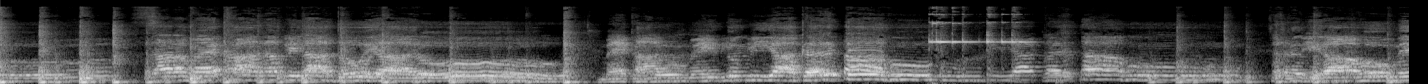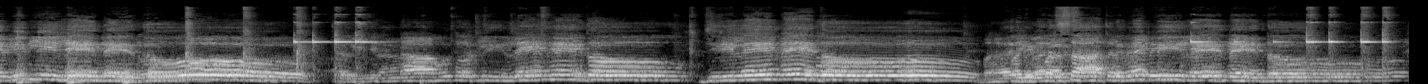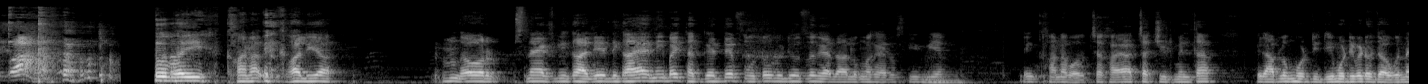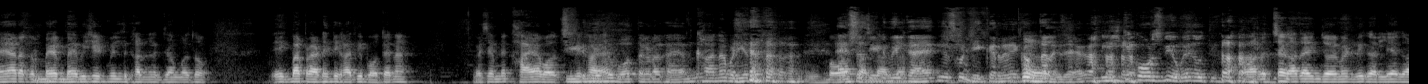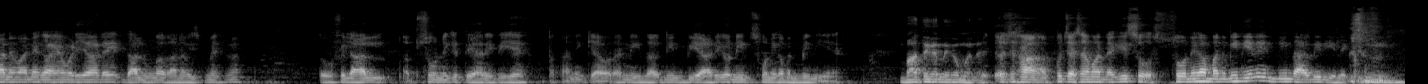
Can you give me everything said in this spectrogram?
सारा मैं खाना पिला दो यारो। मैं कानों में पिया करता हूँ पिया करता हूँ। चलती राहों में भी पी लेने दो। चलती हूँ तो जी लेने दो। जी लेने दो। भरी बरसात में पी लेने दो। तो भाई, खाना भी खा लिया। और स्नैक्स भी खा लिए। दिखाया नहीं भाई थक गए थे। फ़ोटो वीडियो तो क्या डालूँगा खैर उसकी भी है। लेकिन खाना बहुत अच्छा खाया अच्छा चीट मिल था फिर आप लोग मोटी डिमोटिवेट हो जाओगे ना यार अगर मैं मैं भी चीट मिल दिखाने लग जाऊँगा तो। एक बार पराठे दिखाती बहुत है ना। वैसे हमने खाया बहुत से खाया। तो बहुत तगड़ा खाया हमने। खाना बढ़िया था। बहुत ऐसा चीट मिल खाया कि उसको ठीक करने में एक हफ़्ता लग जाएगा। मील के कोर्स भी हो गए दो तीन और अच्छा खासा इंजॉयमेंट भी कर लिया गाने वाने गाए बढ़िया। डालूँगा गाना बीच में इसमें। तो फ़िलहाल अब सोने की तैयारी भी है पता नहीं क्या हो रहा है। नींद नींद भी आ रही है और नींद सोने का मन भी नहीं है। बातें करने का मन है। अच्छा, हाँ कुछ ऐसा मन है कि सो, सोने का मन भी नहीं है नींद आ भी रही है लेकिन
